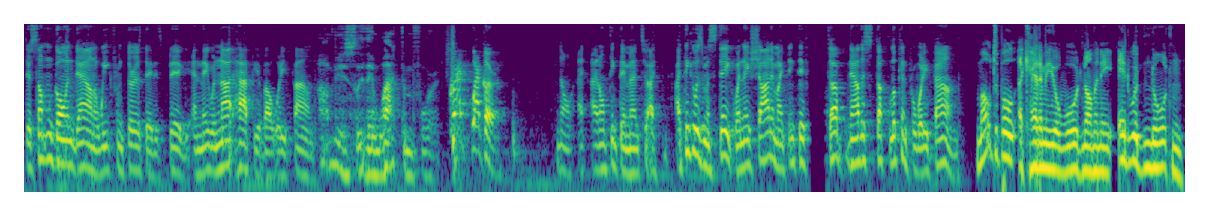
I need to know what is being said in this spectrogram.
There's something going down a week from Thursday that's big, and they were not happy about what he found. Obviously, they whacked him for it. Crack whacker! No, I, I don't think they meant to. I, I think it was a mistake. When they shot him, I think they fucked up. Now they're stuck looking for what he found. Multiple Academy Award nominee Edward Norton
